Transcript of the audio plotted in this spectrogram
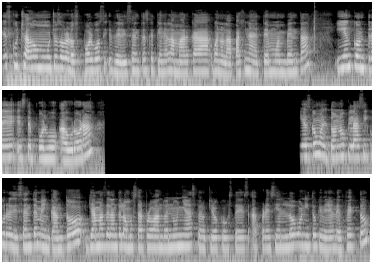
He escuchado mucho sobre los polvos iridiscentes que tiene la marca, bueno, la página de Temo en venta. Y encontré este polvo Aurora. Y es como el tono clásico iridiscente, me encantó. Ya más adelante lo vamos a estar probando en uñas, pero quiero que ustedes aprecien lo bonito que viene el efecto.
